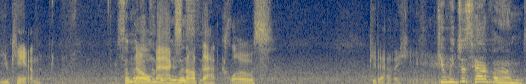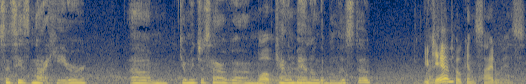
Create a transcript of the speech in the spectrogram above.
you can. Someone No, get to the Max, not ballista. that close. Get out of here. Can we just have, um, since he's not here, um, can we just have, um, Whoa, what the Caliban on the ballista? You Why is can. Token sideways.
